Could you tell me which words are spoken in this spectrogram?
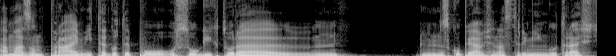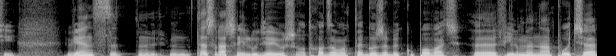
Amazon Prime i tego typu usługi, które mm, mm, skupiają się na streamingu treści. Więc y, też raczej ludzie już odchodzą od tego, żeby kupować y, filmy na płycie,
